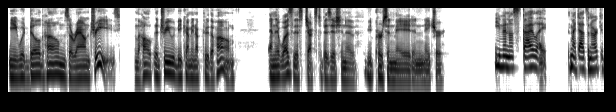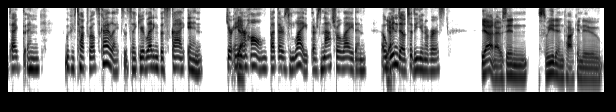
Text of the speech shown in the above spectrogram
he would build homes around trees. The home, the tree would be coming up through the home. And there was this juxtaposition of person made and nature. even a skylight. My dad's an architect, and we've talked about skylights. It's like you're letting the sky in. You're in Yeah. your home, but there's light, there's natural light, and a Yeah. window to the universe. Yeah, and I was in Sweden talking to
